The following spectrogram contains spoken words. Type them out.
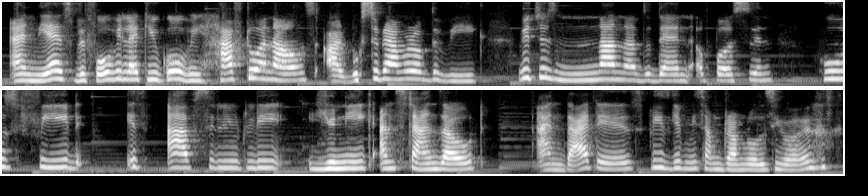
And yes, before we let you go, we have to announce our Bookstagrammer of the Week which is none other than a person whose feed is absolutely unique and stands out. And that is, please give me some drum rolls here.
